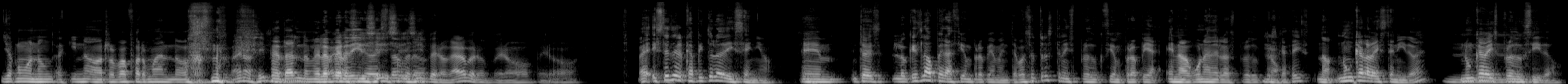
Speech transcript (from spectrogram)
Yo como nunca, aquí no, ropa formal no. Bueno, sí, No tal, no me lo he perdido Sí, sí, esto, sí, pero- sí, pero claro, pero, pero, pero Esto es del capítulo de diseño. Sí. Eh, entonces, lo que es la operación propiamente. ¿Vosotros tenéis producción propia en alguno de los productos No. que hacéis? No, nunca lo habéis tenido, ¿eh? Nunca habéis Mm, producido.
